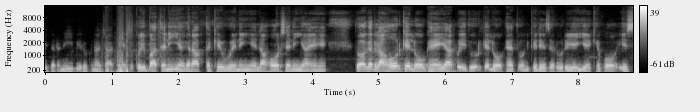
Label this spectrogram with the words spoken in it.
इधर नहीं भी रुकना चाहते हैं तो कोई बात नहीं है अगर आप थके हुए नहीं हैं लाहौर से नहीं आए हैं तो अगर लाहौर के लोग हैं या कोई दूर के लोग हैं तो उनके लिए ज़रूरी यही है कि वो इस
